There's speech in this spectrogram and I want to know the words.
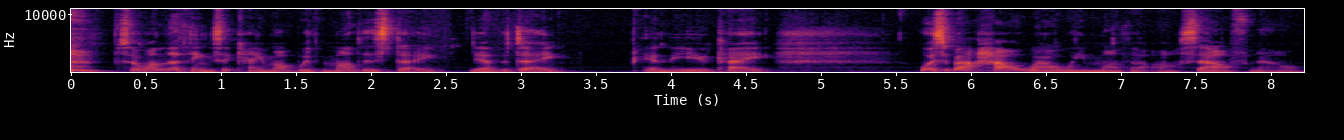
so one of the things that came up with Mother's Day the other day in the UK was about how well we mother ourselves now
